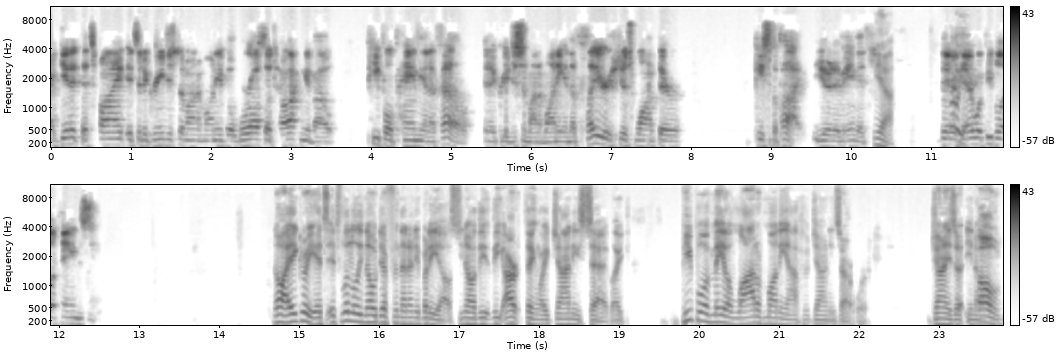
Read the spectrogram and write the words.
I get it. That's fine. It's an egregious amount of money, but we're also talking about people paying the NFL an egregious amount of money, and the players just want their piece of the pie. You know what I mean? It's Yeah. They're Oh, yeah. they're what people are paying to see. No, I agree. It's it's literally no different than anybody else. You know, the the art thing, like Johnny said, like people have made a lot of money off of Johnny's artwork. Johnny's, uh, you know, Oh,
